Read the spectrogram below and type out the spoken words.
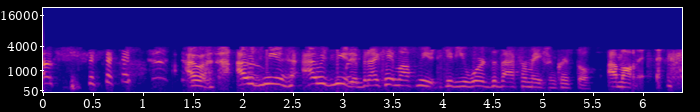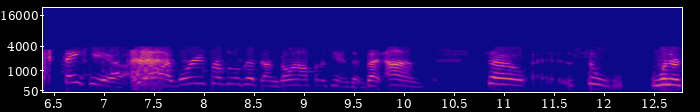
Okay. I was I was muted. I was muted, but I came off mute to give you words of affirmation, Crystal. I'm on it. Thank you. I know I worried for a little bit. I'm going off on a tangent, but um, so so when they're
